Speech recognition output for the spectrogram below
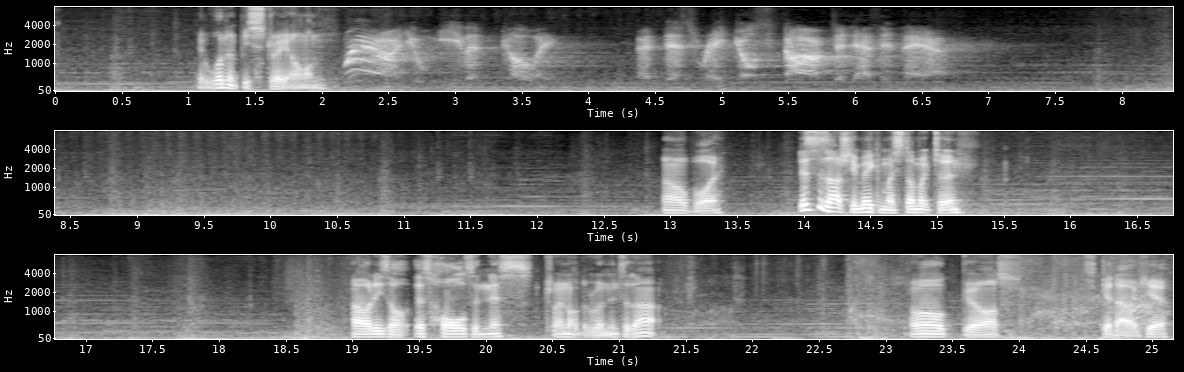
It wouldn't be straight on. Where are you even going? At this rate, you'll starve to death in there. Oh boy. This is actually making my stomach turn. Oh, these are, there's holes in this. Try not to run into that. Oh, God. Let's get out of here.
